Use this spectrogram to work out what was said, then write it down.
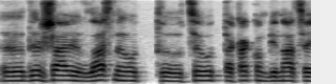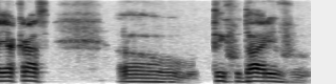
е, державі. Власне, от е, це от така комбінація якраз е, тих ударів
